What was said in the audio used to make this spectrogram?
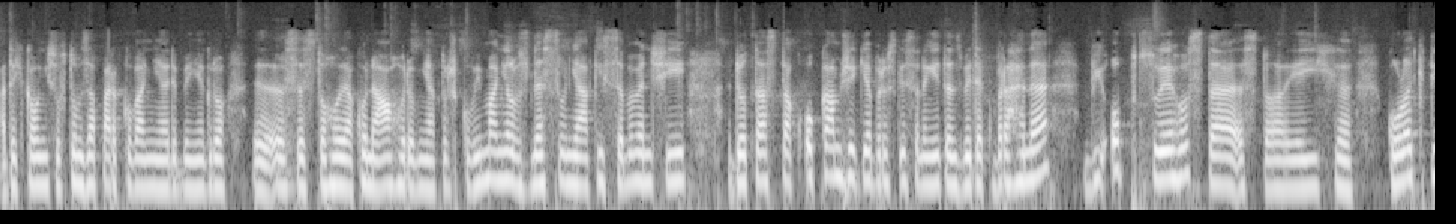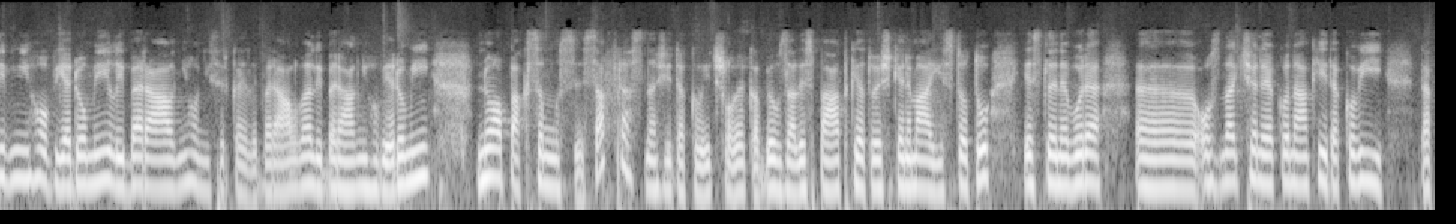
A teďka oni jsou v tom zaparkovaní a kdyby někdo eh, se z toho jako náhodou nějak trošku vymanil, vznesl nějaký sebemenší dotaz, tak okamžitě prostě se na něj ten zbytek vrhne, vyobcuje ho z, té, z té jejich kolektivního vědomí, liberálního, oni si říkají liberálové, liberálního vědomí, no a pak se musí Safra snažit takový člověk, aby ho vzali zpátky a to ještě nemá jistotu, jestli nebude eh, označen jako nějaký takový, tak,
